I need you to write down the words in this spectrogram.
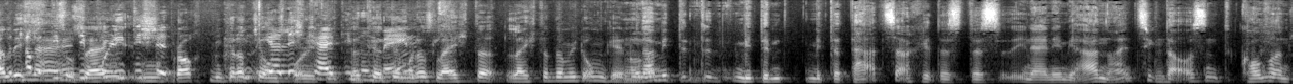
Aber zu die sein, braucht Migrationspolitik. Unehrlichkeit Da könnte man das leichter, leichter damit umgehen, oder? Na, mit, mit, dem, mit der Tatsache, dass, dass in einem Jahr 90.000 kommen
